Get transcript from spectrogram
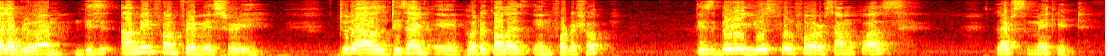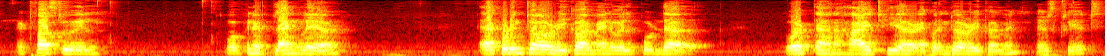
Hello everyone, this is Amin from Framing Story. Today I will design a photo collage in Photoshop. This is very useful for some of us. Let's make it. At first we will open a blank layer. According to our requirement we will put the width and height here according to our requirement. Let's create.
